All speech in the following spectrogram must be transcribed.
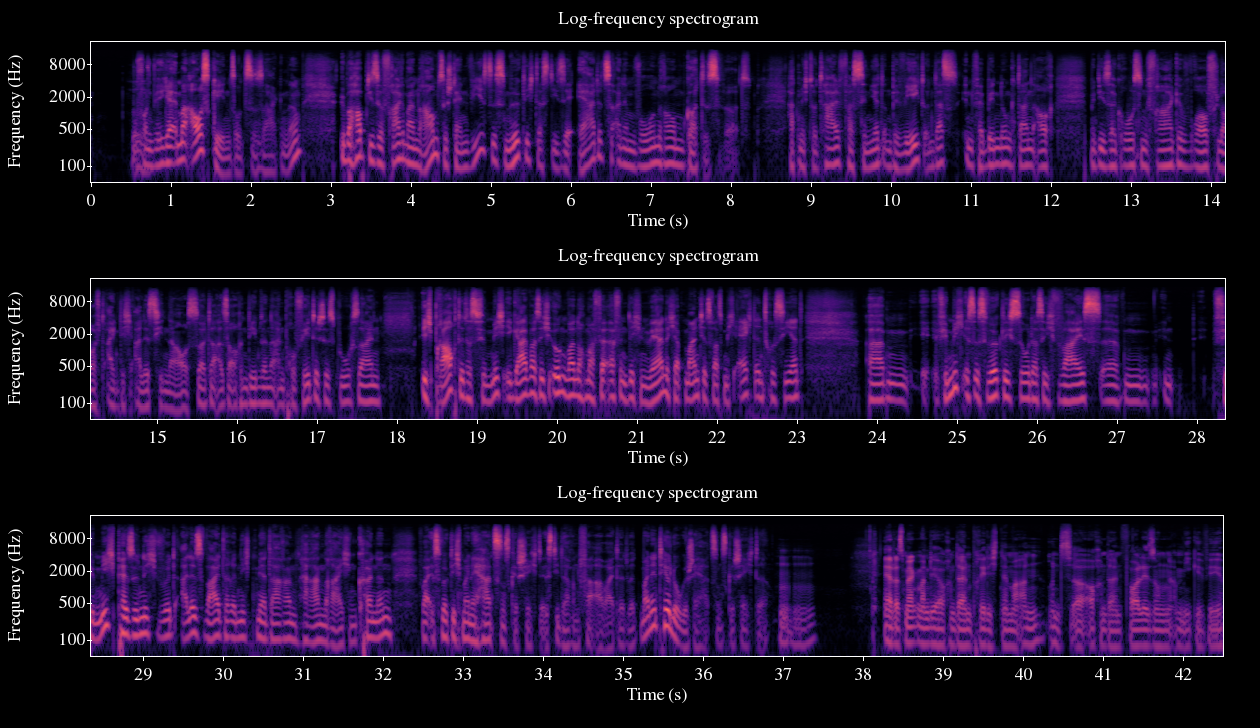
wovon wir ja immer ausgehen sozusagen. Ne? Überhaupt diese Frage mal in den Raum zu stellen, wie ist es möglich, dass diese Erde zu einem Wohnraum Gottes wird? Hat mich total fasziniert und bewegt und das in Verbindung dann auch mit dieser großen Frage, worauf läuft eigentlich alles hinaus? Sollte also auch in dem Sinne ein prophetisches Buch sein. Ich brauchte das für mich, egal was ich irgendwann nochmal veröffentlichen werde. Ich habe manches, was mich echt interessiert. Ähm, für mich ist es wirklich so, dass ich weiß, ähm, für mich persönlich wird alles weitere nicht mehr daran heranreichen können, weil es wirklich meine Herzensgeschichte ist, die darin verarbeitet wird. Meine theologische Herzensgeschichte. Mhm. Ja, das merkt man dir auch in deinen Predigten immer an und äh, auch in deinen Vorlesungen am IGW,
